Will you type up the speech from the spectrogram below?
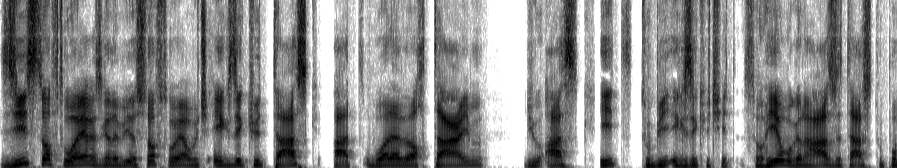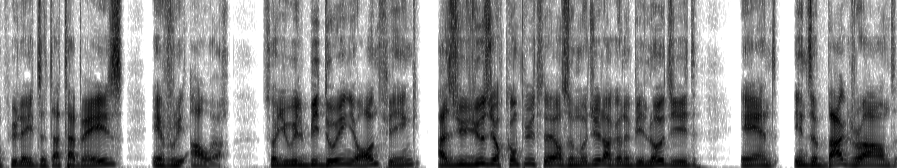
this software is going to be a software which execute task at whatever time you ask it to be executed. So here we're going to ask the task to populate the database every hour. So you will be doing your own thing. As you use your computer, the modules are going to be loaded. And in the background,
